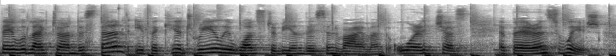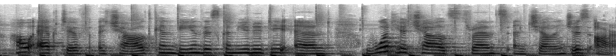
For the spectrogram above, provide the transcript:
They would like to understand if a kid really wants to be in this environment or it's just a parent's wish, how active a child can be in this community, and what your child's strengths and challenges are.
